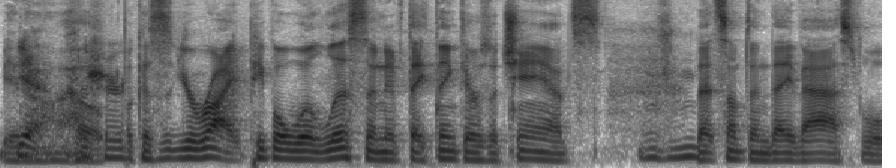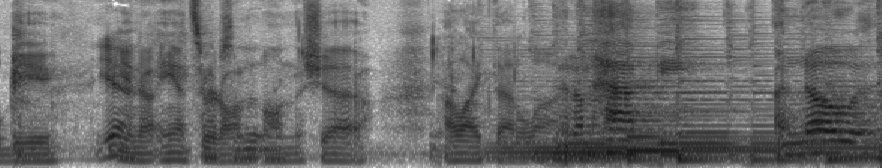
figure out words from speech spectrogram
you know, Yeah, I hope. sure. Because you're right. People will listen if they think there's a chance that something they've asked will be, Yeah, you know, answered on, absolutely. on the show. I like that a lot. And I'm happy, I know it.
